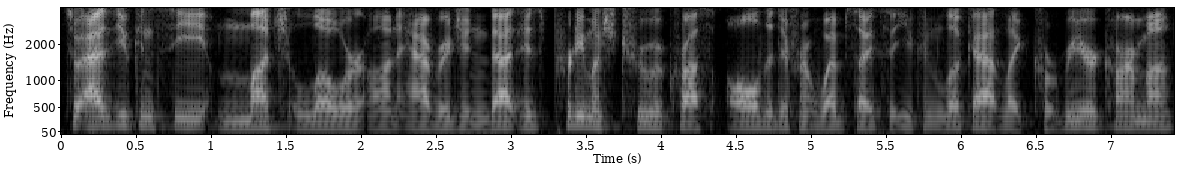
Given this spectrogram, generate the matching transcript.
So as you can see, much lower on average, and that is pretty much true across all the different websites that you can look at, like Career Karma,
